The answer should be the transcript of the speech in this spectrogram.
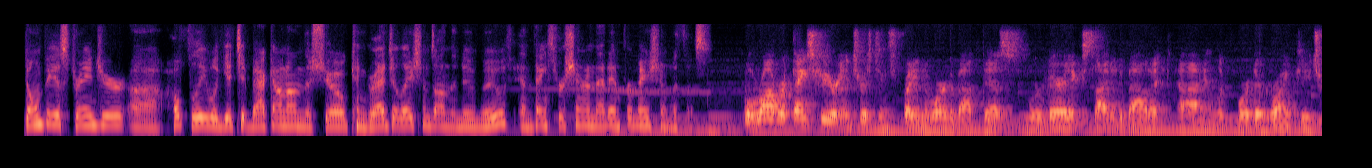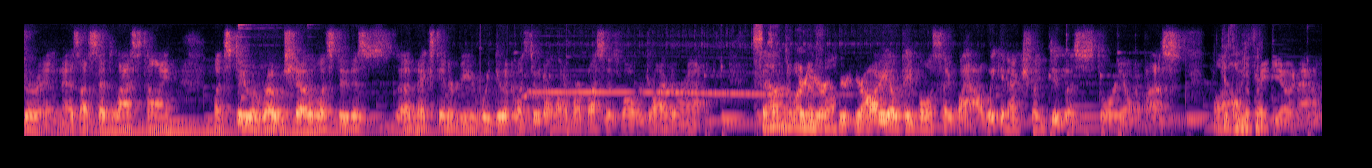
don't be a stranger. Uh, hopefully, we'll get you back on on the show. Congratulations on the new move, and thanks for sharing that information with us. Well, Robert, thanks for your interest in spreading the word about this. We're very excited about it uh, and look forward to a growing future. And as I said last time, let's do a road show. Let's do this uh, next interview. We do it. Let's do it on one of our buses while we're driving around. Sounds wonderful. Your, your, your, audio people will say, "Wow, we can actually do a story on a bus on, on the can... radio now."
